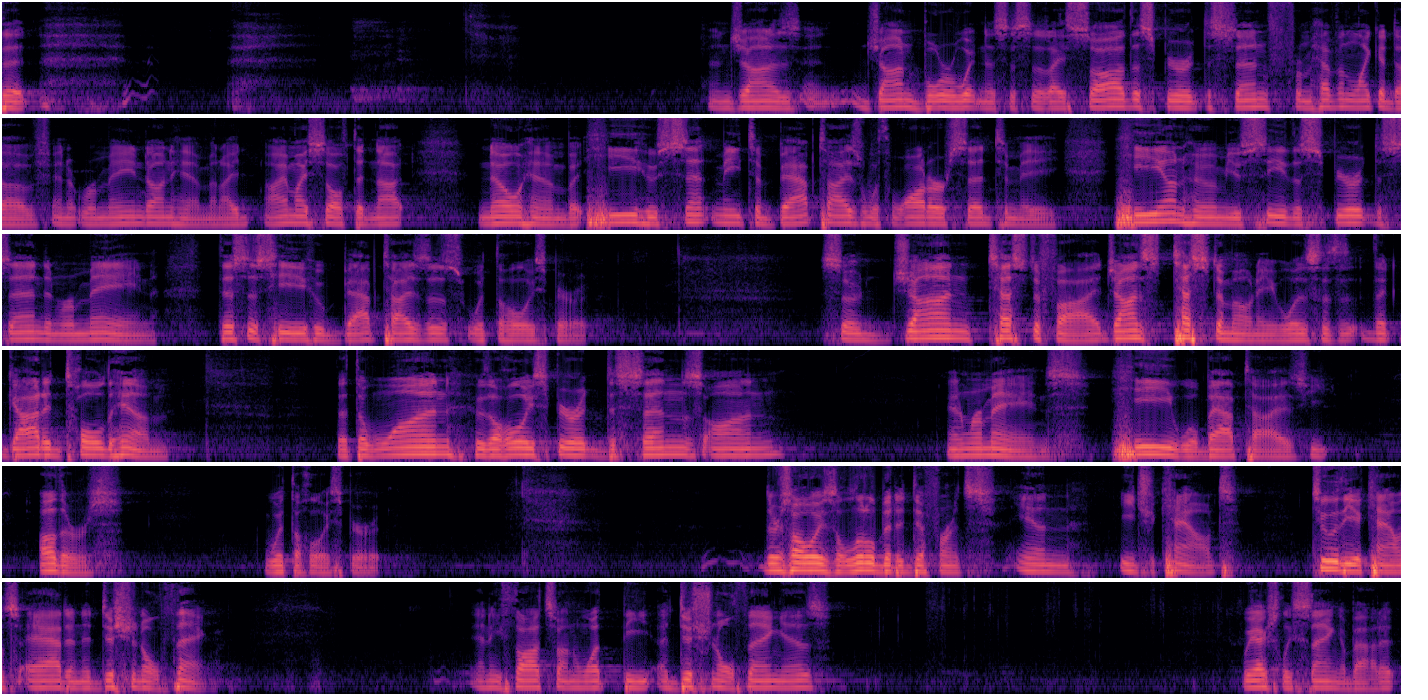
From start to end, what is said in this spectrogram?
that and John is John bore witness. It says, "I saw the Spirit descend from heaven like a dove, and it remained on him. And I, I myself did not know him, but he who sent me to baptize with water said to me, He on whom you see the Spirit descend and remain, this is he who baptizes with the Holy Spirit." So John testified, John's testimony was that God had told him that the one who the Holy Spirit descends on and remains, he will baptize others with the Holy Spirit. There's always a little bit of difference in each account. Two of the accounts add an additional thing. Any thoughts on what the additional thing is? We actually sang about it.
